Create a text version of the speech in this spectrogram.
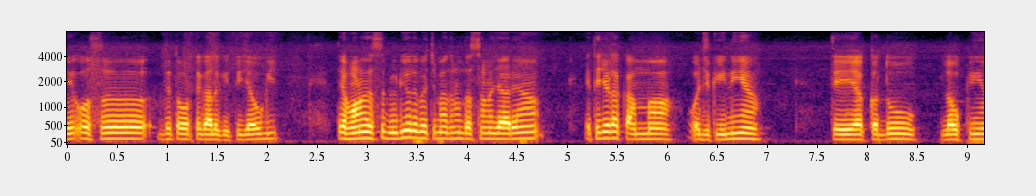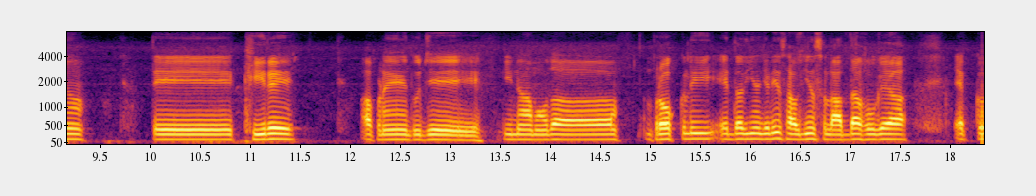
ਤੇ ਉਸ ਦੇ ਤੌਰ ਤੇ ਗੱਲ ਕੀਤੀ ਜਾਊਗੀ। ਤੇ ਹੁਣ ਇਸ ਵੀਡੀਓ ਦੇ ਵਿੱਚ ਮੈਂ ਤੁਹਾਨੂੰ ਦੱਸਣ ਜਾ ਰਿਹਾ, ਇੱਥੇ ਜਿਹੜਾ ਕੰਮ ਆ, ਉਹ ਯਕੀਨੀ ਆ ਤੇ ਆ ਕੱਦੂ, ਲੌਕੀਆਂ ਤੇ ਖੀਰੇ, ਆਪਣੇ ਦੂਜੇ ਕੀ ਨਾਮ ਉਹਦਾ, ਬਰੋਕਲੀ ਇਦਾਂ ਦੀਆਂ ਜਿਹੜੀਆਂ ਸਬਜ਼ੀਆਂ, ਸਲਾਦਾ ਹੋ ਗਿਆ, ਇੱਕ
